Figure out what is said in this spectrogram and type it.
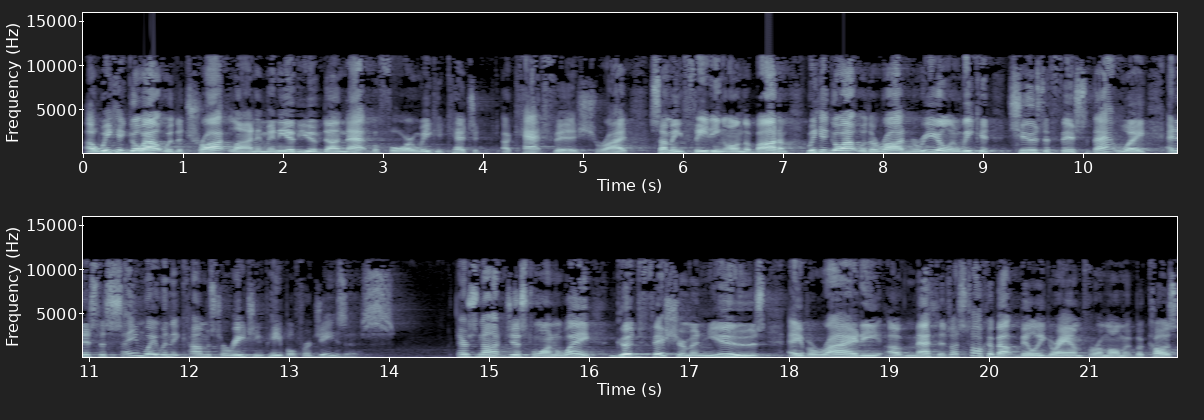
Uh, we could go out with a trot line, and many of you have done that before, and we could catch a, a, catfish, right? Something feeding on the bottom. We could go out with a rod and reel, and we could choose a fish that way. And it's the same way when it comes to reaching people for Jesus. There's not just one way. Good fishermen use a variety of methods. Let's talk about Billy Graham for a moment, because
